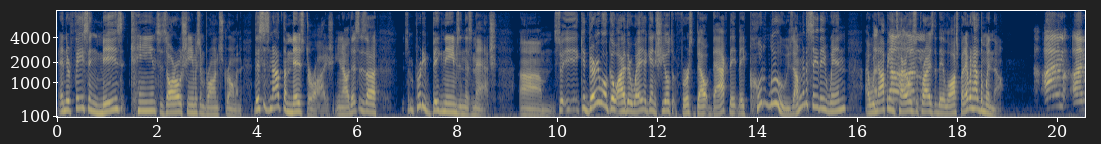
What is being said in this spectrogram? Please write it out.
and they're facing Miz, Kane, Cesaro, Sheamus, and Braun Strowman. This is not the Miztourage. You know, this is a some pretty big names in this match. Um, so it, it, could very well go either way. Again, Shield's first bout back. They they could lose. I'm gonna say they win. I would not be uh, entirely um, surprised that they lost, but I would have them win though. I'm I'm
